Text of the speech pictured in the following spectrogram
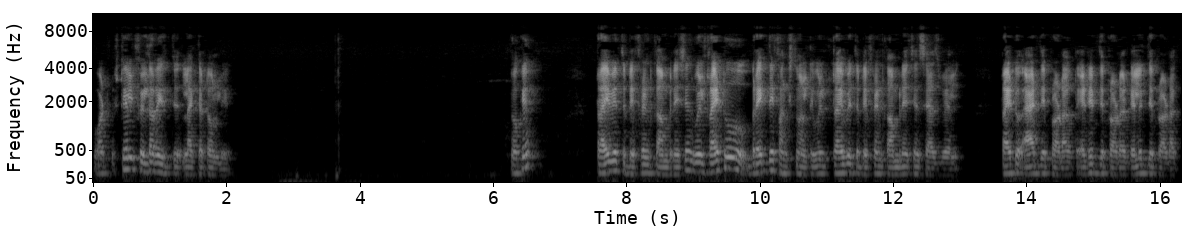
What still filter is like that only. Okay try with different combinations. We'll try to break the functionality. We'll try with different combinations as well try to add the product edit the product delete the product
